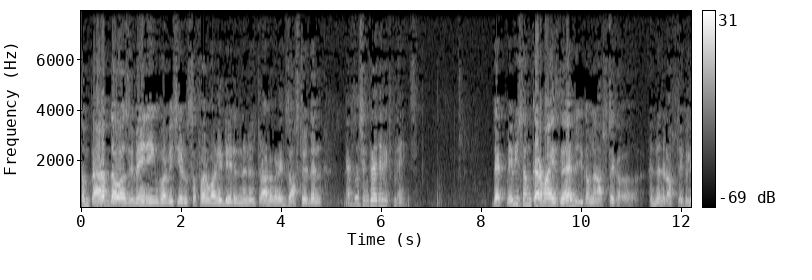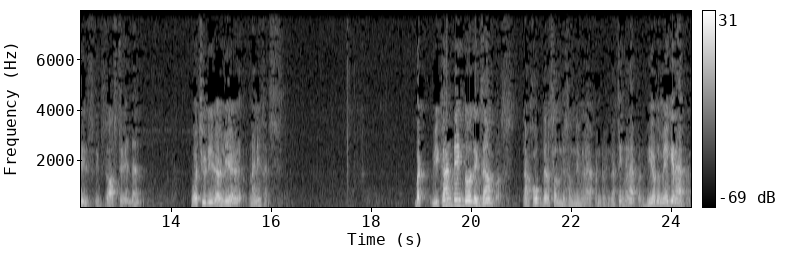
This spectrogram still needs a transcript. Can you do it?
Some prarabdha was remaining for which he had to suffer what he did and then his prarabdha got exhausted, then that's what Shankaracharya explains. That maybe some karma is there which becomes an obstacle, and when that obstacle is exhausted, then what you did earlier manifests. But we can't take those examples and hope that someday something will happen to me. Nothing will happen. We have to make it happen.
